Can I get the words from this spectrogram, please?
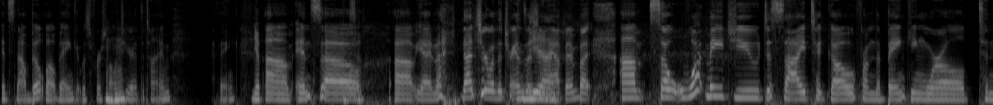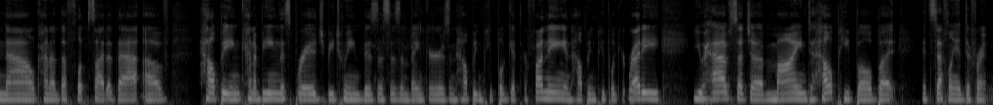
it's now Builtwell Bank. It was 1st Mm-hmm. volunteer at the time, think. Yep. Um, and so, um, yeah, not, not sure when the transition Yeah. happened, but um, so what made you decide to go from the banking world to now kind of the flip side of that of helping kind of being this bridge between businesses and bankers and helping people get their funding and helping people get ready. You have such a mind to help people, but it's definitely a different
